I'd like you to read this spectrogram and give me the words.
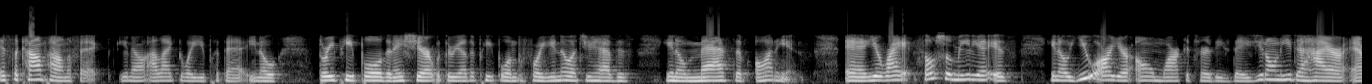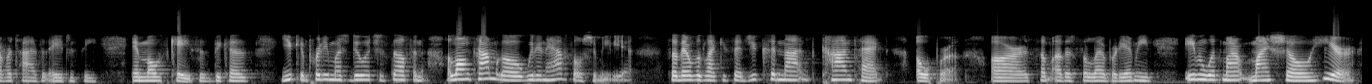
It's the compound effect. You know, I like the way you put that. You know, three people, then they share it with three other people, and before you know it, you have this, you know, massive audience. And you're right, social media is you know, you are your own marketer these days. You don't need to hire an advertising agency in most cases because you can pretty much do it yourself. And a long time ago, we didn't have social media. So there was, like you said, you could not contact Oprah or some other celebrity. I mean, even with my my show here,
